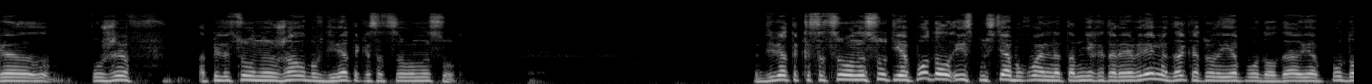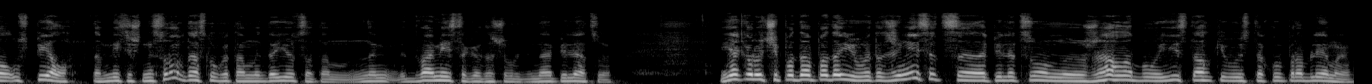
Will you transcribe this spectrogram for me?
э, уже в апелляционную жалобу в 9 кассационный суд. В 9 кассационный суд я подал, и спустя буквально там некоторое время, да, которое я подал, да, я подал, успел, там месячный срок, да, сколько там дается, там, на два месяца, когда что вроде, на апелляцию. Я, короче, пода подаю в этот же месяц э, апелляционную жалобу и сталкиваюсь с такой проблемой.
